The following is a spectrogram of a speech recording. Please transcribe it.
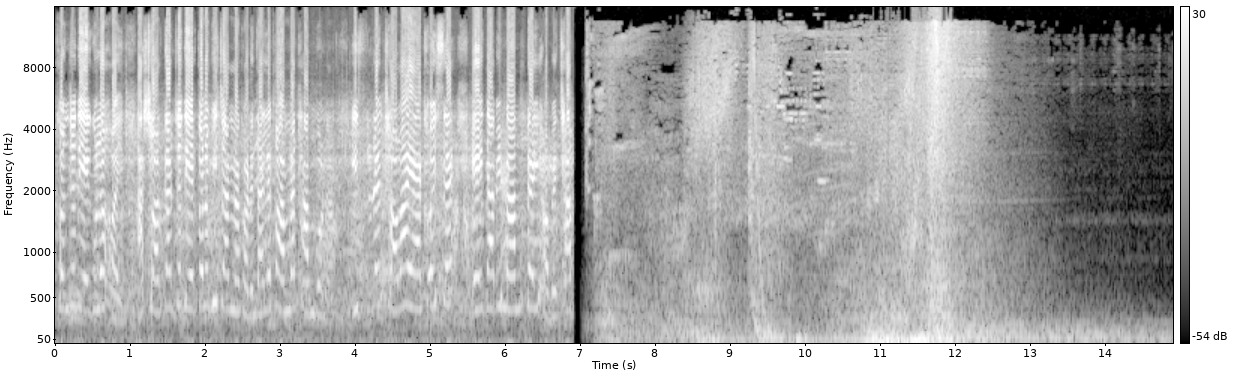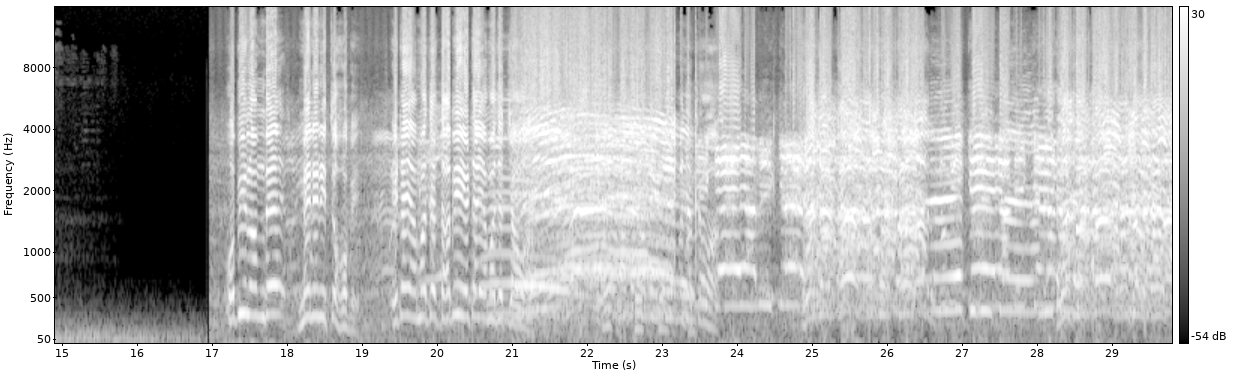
এখন যদি এগুলো হয়, আর সরকার যদি এর কোনো বিচার না করে, তাহলে তো আমরা থামবো না। স্টুডেন্ট সবাই এক হয়েছে এই দাবি মানতেই হবে। অবিলম্বে মেনে নিতে হবে। এটাই আমাদের দাবি এটাই আমাদের চাওয়া। আমাদের চাওয়া রাজাকার, রাজাকার, রাজাকার, রাজাকার।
